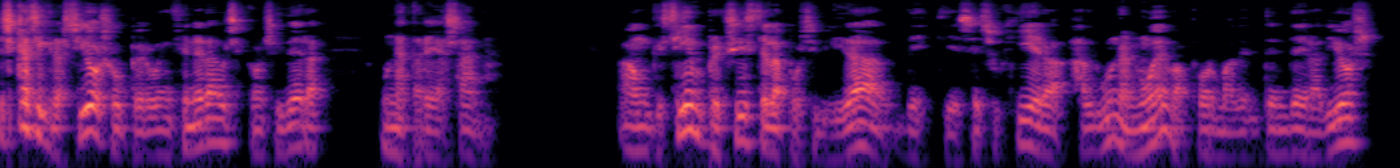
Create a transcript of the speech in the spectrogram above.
Es casi gracioso, pero en general se considera una tarea sana. Aunque siempre existe la posibilidad de que se sugiera alguna nueva forma de entender a Dios,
